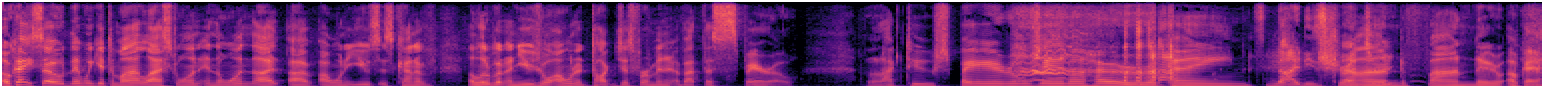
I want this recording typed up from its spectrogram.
Okay, so then we get to my last one, and the one I I, I want to use is kind of a little bit unusual. I want to talk just for a minute about the sparrow. Like two sparrows in a hurricane, it's Nineties trying country. to find their. Okay,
